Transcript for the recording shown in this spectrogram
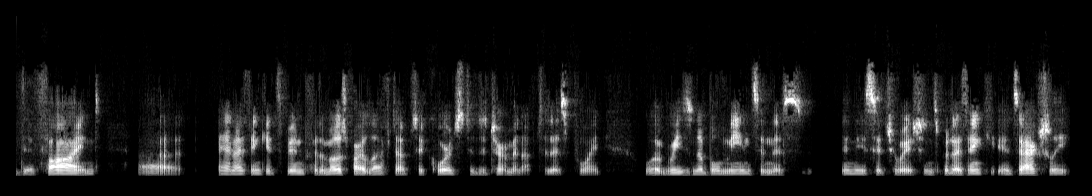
defined. Uh, and I think it's been, for the most part, left up to courts to determine up to this point what reasonable means in this in these situations. But I think it's actually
